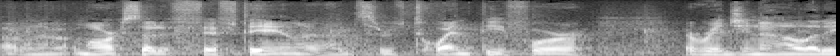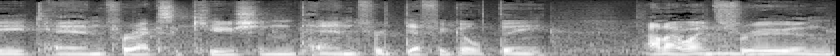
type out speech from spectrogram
I don't know, marks out of 50, and I had sort of 20 for originality, 10 for execution, 10 for difficulty. And I went through and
